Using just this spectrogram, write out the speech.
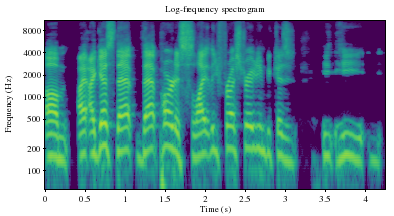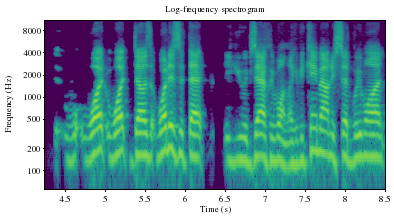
Um, I, I guess that that part is slightly frustrating because he, he what what does what is it that you exactly want? Like if he came out and he said we want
